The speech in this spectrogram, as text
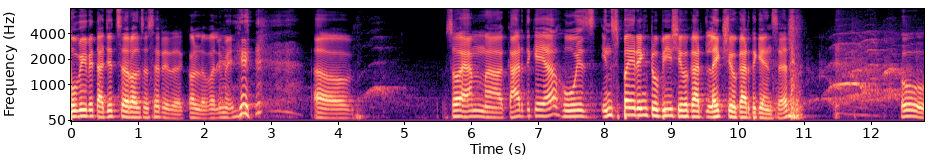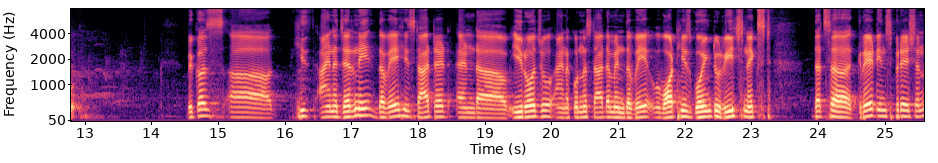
movie with Ajith sir also sir called Valimai so I'm Karthikeya who is inspiring to be Shiva Karthi like Shiva Karthikeyan sir who because he ఆయన journey the way he started and ఈరోజు ఆయనకున్న stardom and the way what he's going to reach next that's a great inspiration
